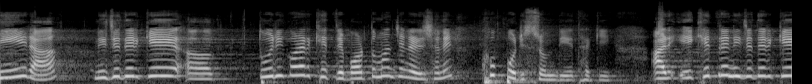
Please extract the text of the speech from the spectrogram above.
মেয়েরা নিজেদেরকে তৈরি করার ক্ষেত্রে বর্তমান জেনারেশনে খুব পরিশ্রম দিয়ে থাকি। আর এক্ষেত্রে নিজেদেরকে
